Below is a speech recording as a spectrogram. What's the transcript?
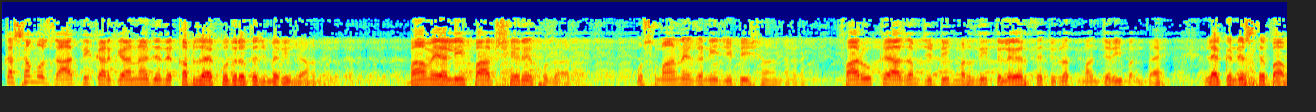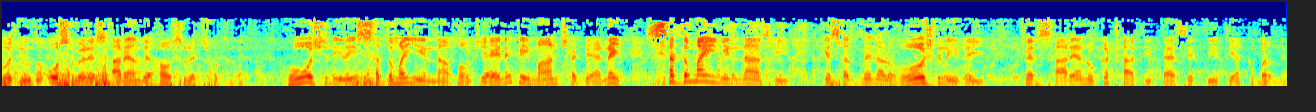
قسم و ذات دی کر کے آنا جدے قبضہ قدرت میری جان باوے علی پاک شیر خدا نے عثمان غنی جڈی شان والا فاروق اعظم جڈی مرضی دلیر تے جرت مند جری بنتا ہے، لیکن اس کے باوجود اس ویلے سارے دے حوصلے چھٹ گئے ہوش نہیں رہی، صدمہ ہی اتنا پہنچیا یہ نہیں کہ ایمان چڈیا نہیں، صدمہ ہی اتنا سی کہ صدمے نال ہوش نہیں رہی۔ پھر سارا نو کٹھا کیتا ہے صدیق اکبر نے۔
